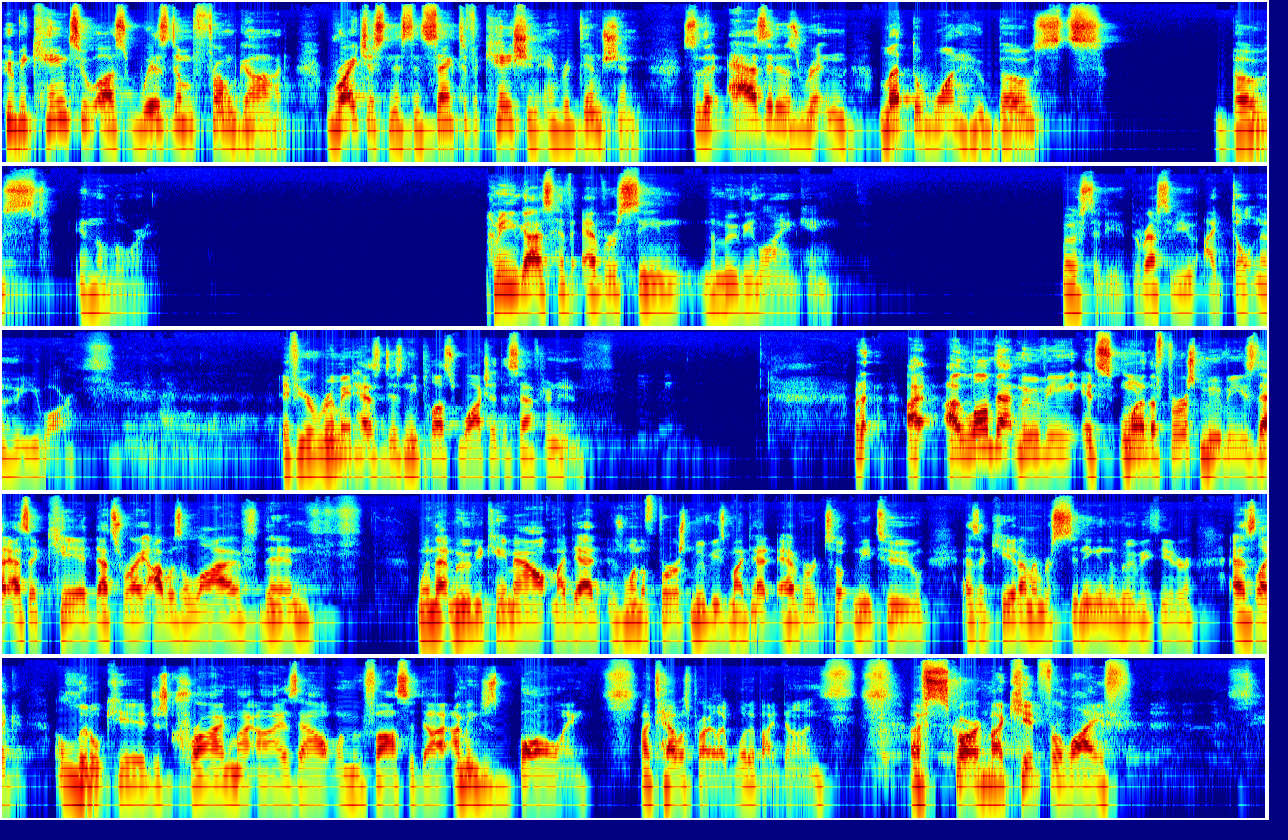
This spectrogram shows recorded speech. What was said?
who became to us wisdom from God, righteousness and sanctification and redemption, so that as it is written, let the one who boasts boast in the Lord. How many of you guys have ever seen the movie Lion King? Most of you. The rest of you, I don't know who you are. if your roommate has Disney Plus, watch it this afternoon. But I, I love that movie. It's one of the first movies that, as a kid, that's right, I was alive then when that movie came out. My dad, it was one of the first movies my dad ever took me to as a kid. I remember sitting in the movie theater as like a little kid, just crying my eyes out when Mufasa died. I mean, just bawling. My dad was probably like, What have I done? I've scarred my kid for life.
